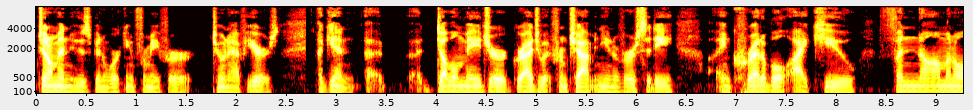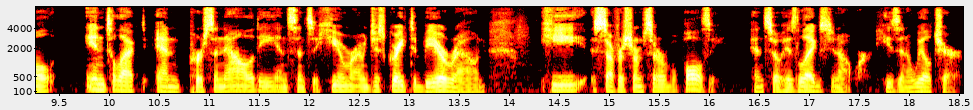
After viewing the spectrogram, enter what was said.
gentleman who's been working for me for two and a half years, again, a, a double major, graduate from Chapman University, incredible IQ, phenomenal intellect and personality and sense of humor. I mean, just great to be around. He suffers from cerebral palsy, and so his legs do not work. He's in a wheelchair.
